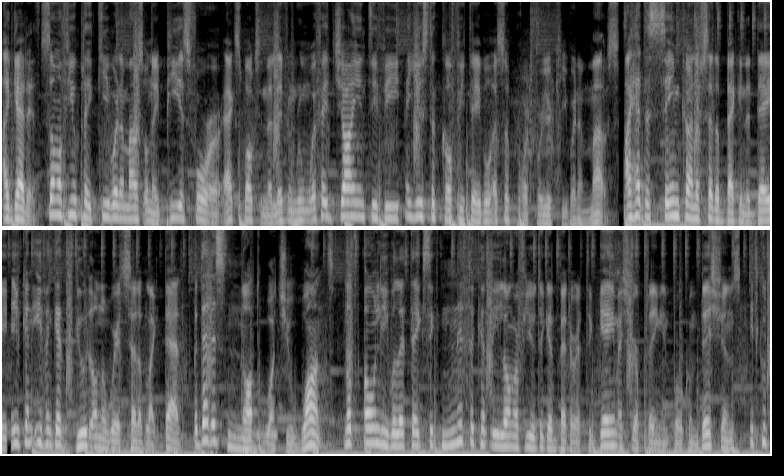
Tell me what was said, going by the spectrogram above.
I get it. Some of you play keyboard and mouse on a PS4 or Xbox in the living room with a giant TV and use the coffee table as support for your keyboard and mouse. I had the same kind of setup back in the day and you can even get good on a weird setup like that, but that is not what you want. Not only will it take significantly longer for you to get better at the game as you're playing in poor conditions, it could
